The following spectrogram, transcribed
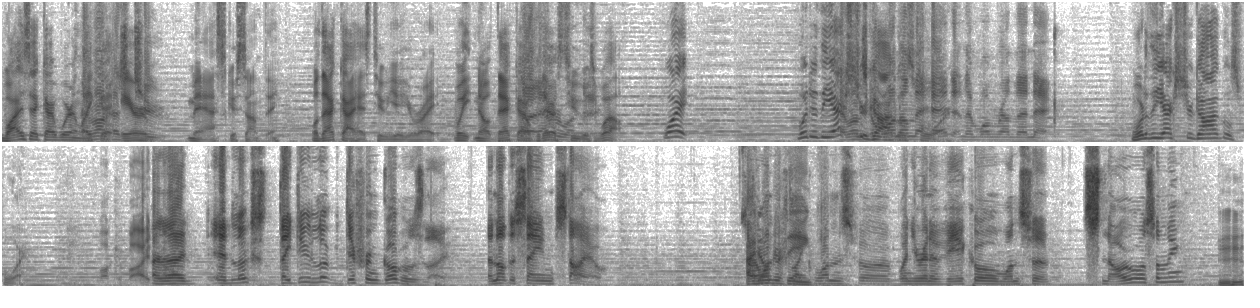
Why is that guy wearing like an air two. mask or something? Well, that guy has two. Yeah, you're right. Wait, no, that guy No, over there has everyone two as well. What? What are the extra Everyone's one on goggles for? head and then one around their neck. What are the extra goggles for? Fucking mind. And uh, it looks, they do look different goggles though. They're not the same style. So I I, don't wonder if think- like one's for when you're in a vehicle and one's for snow or something. Mm-hmm.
